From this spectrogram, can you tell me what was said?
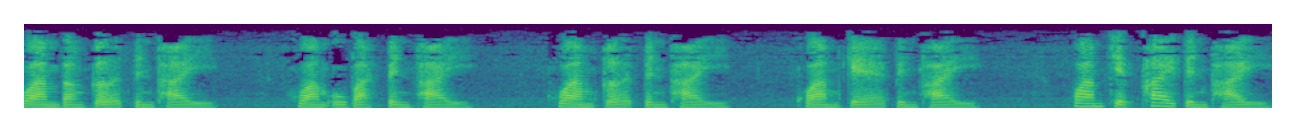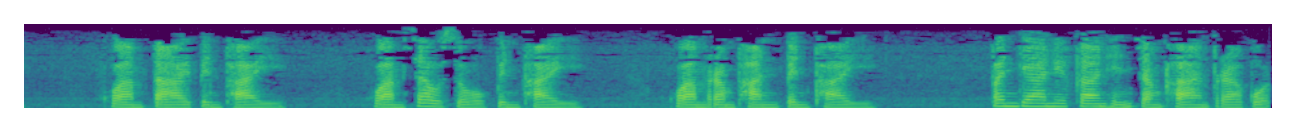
ความบังเกิดเป็นภัย ความอุบัติเป็นภัย ความเกิดเป็นภัย ความแก่เป็นภัย ความเจ็บไข้เป็นภัย ความตายเป็นภัย ความเศร้าโศกเป็นภัย ความรำพันเป็นภัย ปัญญาในการเห็นสังขารปรากฏ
